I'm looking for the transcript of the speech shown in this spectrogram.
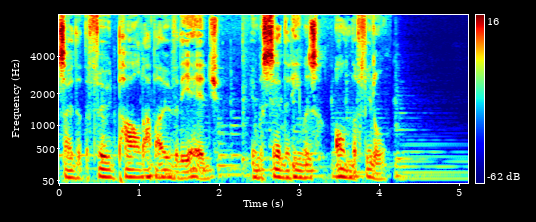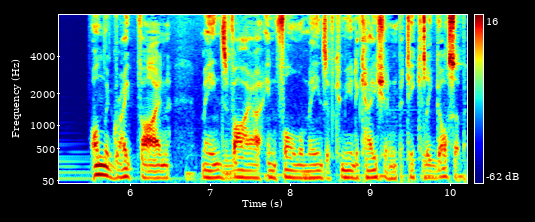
so that the food piled up over the edge, it was said that he was on the fiddle. On the grapevine means via informal means of communication, particularly gossip,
